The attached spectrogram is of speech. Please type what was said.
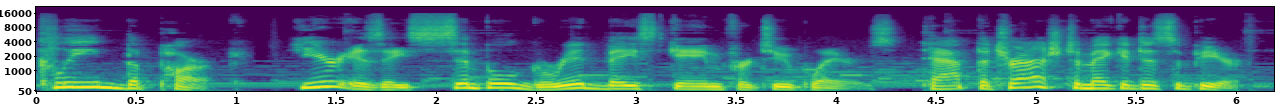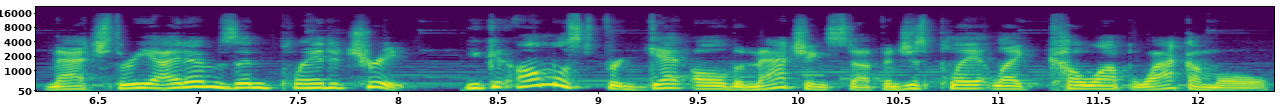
Clean the Park. Here is a simple grid-based game for two players. Tap the trash to make it disappear. Match three items and plant a tree you can almost forget all the matching stuff and just play it like co-op whack-a-mole.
